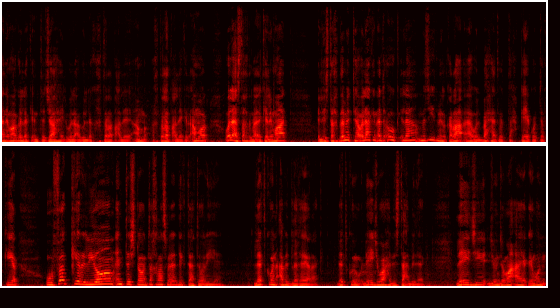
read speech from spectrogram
أنا ما أقول لك أنت جاهل ولا أقول لك اختلط علي أمر اختلط عليك الأمر ولا أستخدم الكلمات اللي استخدمتها ولكن أدعوك إلى مزيد من القراءة والبحث والتحقيق والتفكير. وفكر اليوم أنت شلون تخلص من الدكتاتورية. لا تكون عبد لغيرك لا تكون ليجي واحد يستعبدك. ليجي يجون جماعة يقيمون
